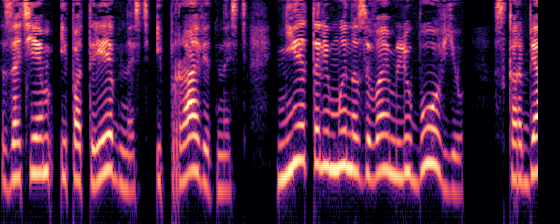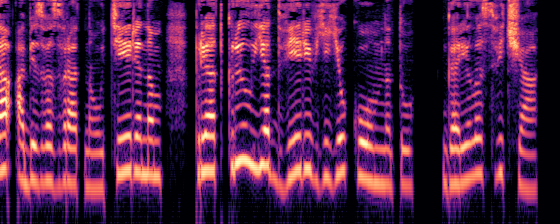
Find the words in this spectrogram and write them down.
затем и потребность, и праведность. Не это ли мы называем любовью?» Скорбя о безвозвратно утерянном, приоткрыл я двери в ее комнату. Горела свеча.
